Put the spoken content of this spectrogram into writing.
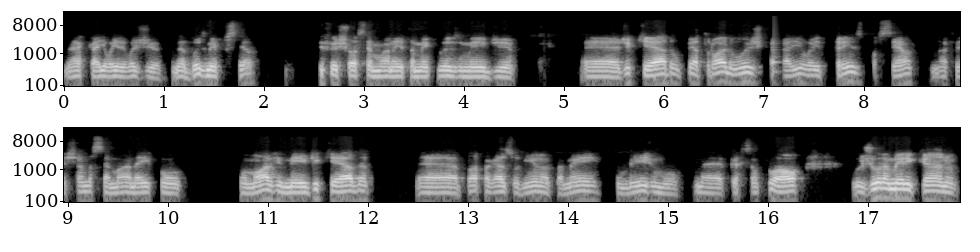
né? Caiu aí hoje, né? 2,5% e fechou a semana aí também com 2,5 de é, de queda. O petróleo hoje caiu aí 13%, né, fechando a semana aí com, com 9,5% de queda. É, a própria gasolina também, o mesmo né, percentual. O juro americano,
